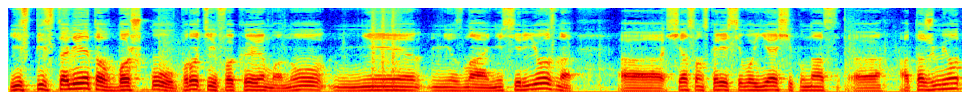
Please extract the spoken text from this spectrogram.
из пистолета в башку против АКМа, ну, не, не знаю, не серьезно. А, сейчас он, скорее всего, ящик у нас а, отожмет.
